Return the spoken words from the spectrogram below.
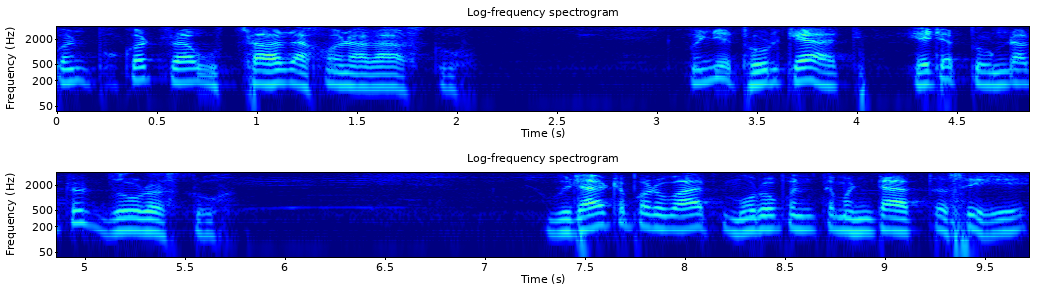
पण फुकटचा उत्साह दाखवणारा असतो. म्हणजे थोडक्यात याच्या तोंडातच जोर असतो. विराट पर्वात मोरोपंत म्हणतात तसे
